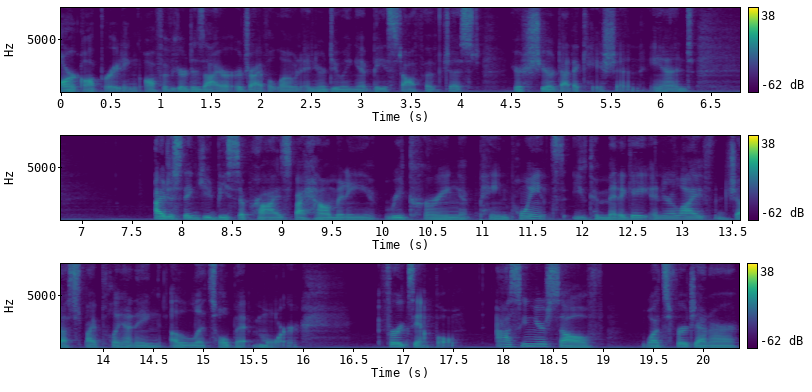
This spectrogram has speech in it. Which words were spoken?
aren't operating off of your desire or drive alone and you're doing it based off of just your sheer dedication. And I just think you'd be surprised by how many recurring pain points you can mitigate in your life just by planning a little bit more. For example, asking yourself, what's for dinner?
